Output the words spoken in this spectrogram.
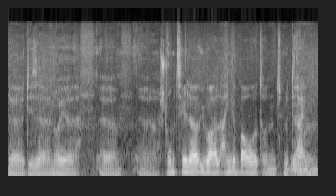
äh, dieser neue äh, äh, Stromzähler überall eingebaut und mit ja. einem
